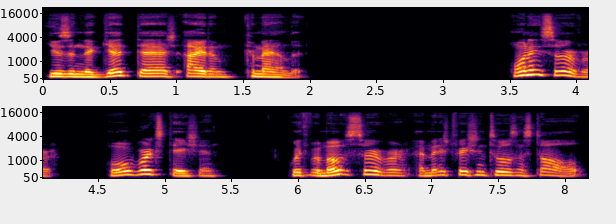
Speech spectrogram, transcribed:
using the get-item commandlet. On a server or workstation with remote server administration tools installed,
